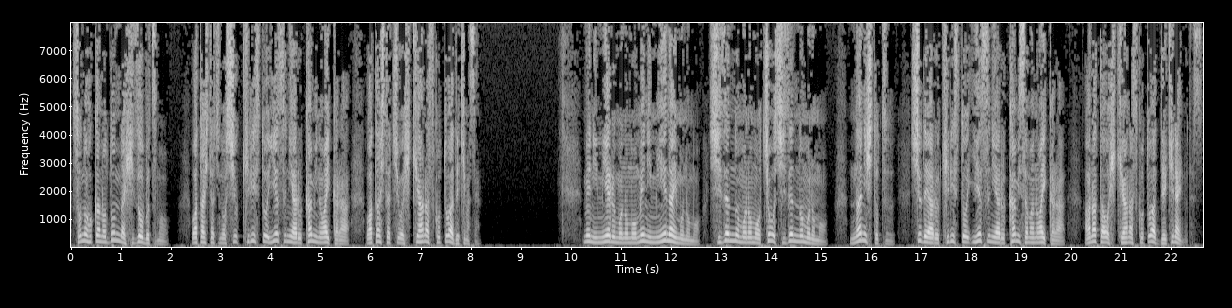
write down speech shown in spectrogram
その他のどんな被造物も、私たちの主キリストイエスにある神の愛から私たちを引き離すことはできません。目に見えるものも目に見えないものも、自然のものも超自然のものも、何一つ、主であるキリストイエスにある神様の愛から、あなたを引き離すことはできないのです。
